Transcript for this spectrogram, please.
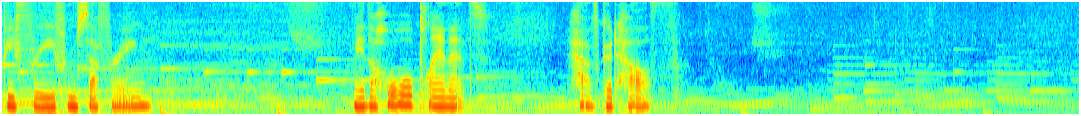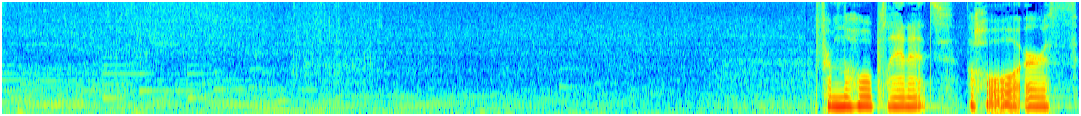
be free from suffering. May the whole planet have good health. From the whole planet, the whole earth,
